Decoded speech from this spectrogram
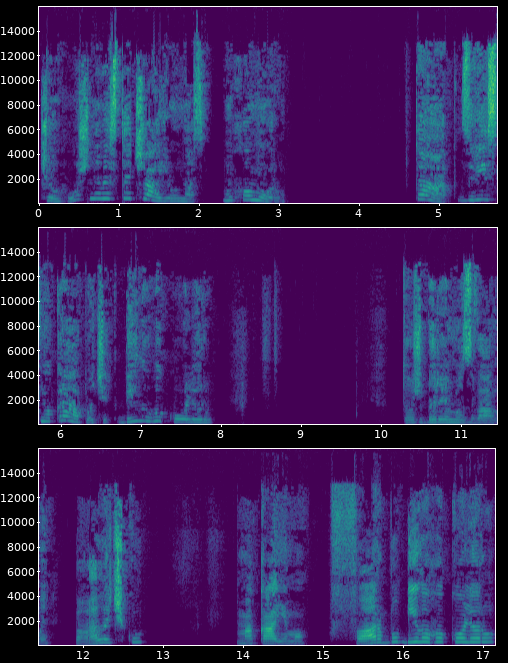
чого ж не вистачає у нас мухомору? Так, звісно, крапочок білого кольору. Тож беремо з вами паличку, макаємо фарбу білого кольору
